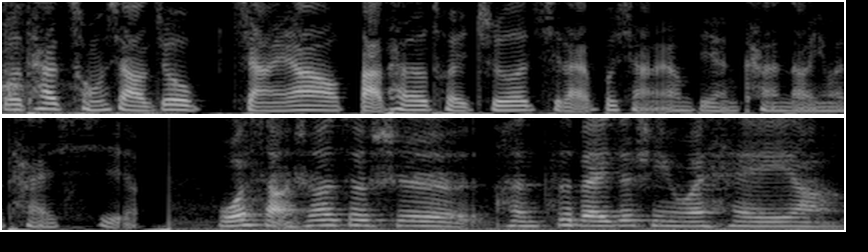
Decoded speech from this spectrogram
就他从小就想要把他的腿遮起来，不想让别人看到，因为太细了。我小时候就是很自卑，就是因为黑呀、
